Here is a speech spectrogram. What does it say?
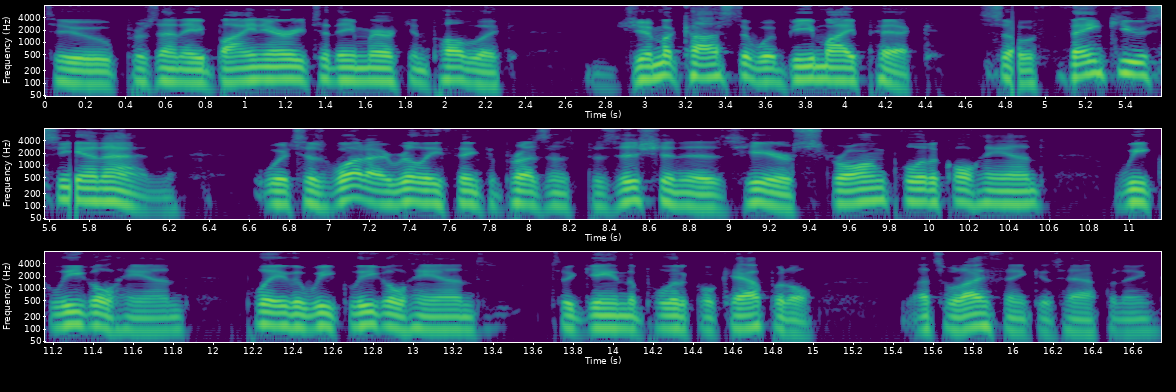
to present a binary to the American public, Jim Acosta would be my pick. So thank you, CNN, which is what I really think the president's position is here. Strong political hand, weak legal hand. Play the weak legal hand to gain the political capital. That's what I think is happening.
